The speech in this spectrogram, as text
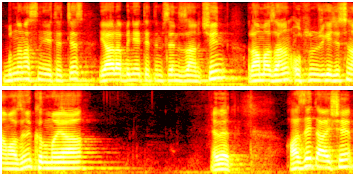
Bunda nasıl niyet edeceğiz? Ya Rabbi niyet ettim senin rızan için Ramazan'ın 30. gecesi namazını kılmaya. Evet. Hazreti Ayşe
